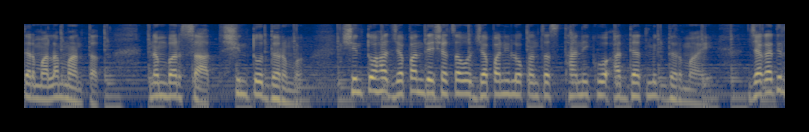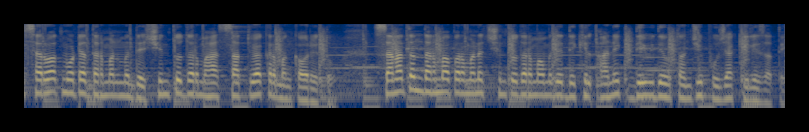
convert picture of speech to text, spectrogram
धर्माला मानतात. नंबर सात शिंतो धर्म. शिंतो हा जपान देशाचा व जपानी लोकांचा स्थानिक व आध्यात्मिक धर्म आहे. जगातील सर्वात मोठ्या धर्मांमध्ये शिंतो धर्म हा सातव्या क्रमांकावर येतो. सनातन धर्माप्रमाणेच शिंतो धर्मामध्ये देखील अनेक देवी देवतांची पूजा केली जाते.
